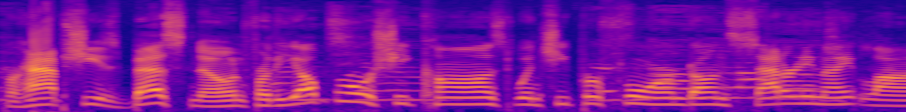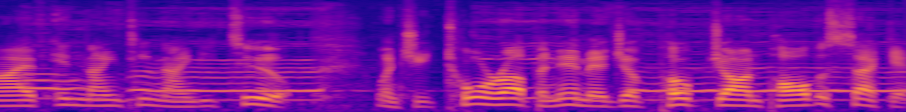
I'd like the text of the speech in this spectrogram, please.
Perhaps she is best known for the uproar she caused when she performed on Saturday Night Live in 1992, when she tore up an image of Pope John Paul II.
